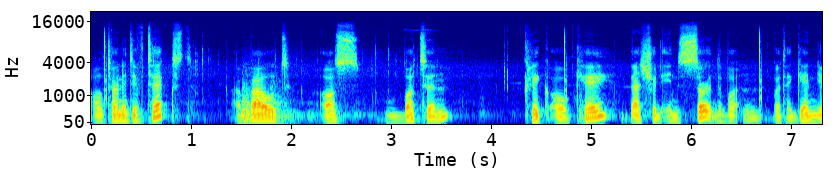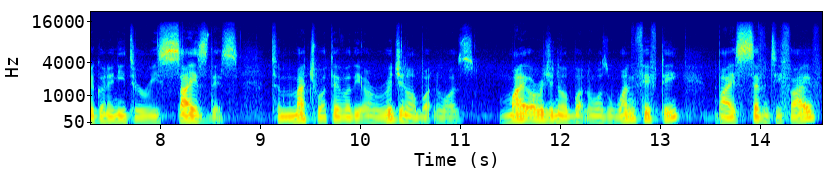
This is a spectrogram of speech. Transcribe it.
alternative text about us button click OK. That should insert the button but again you're going to need to resize this to match whatever the original button was. My original button was 150 by 75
